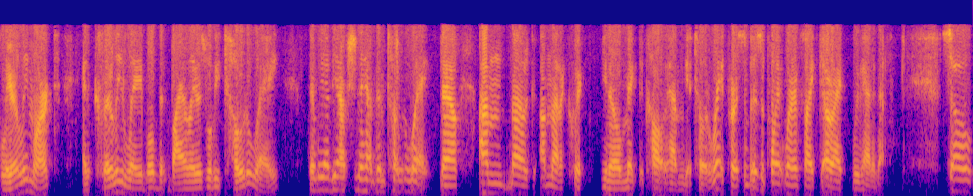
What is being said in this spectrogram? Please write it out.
clearly marked and clearly labeled that violators will be towed away, then we have the option to have them towed away. Now, I'm not I'm not a quick, you know, make the call and have them get towed away person, but there's a point where it's like, all right, we've had enough. So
